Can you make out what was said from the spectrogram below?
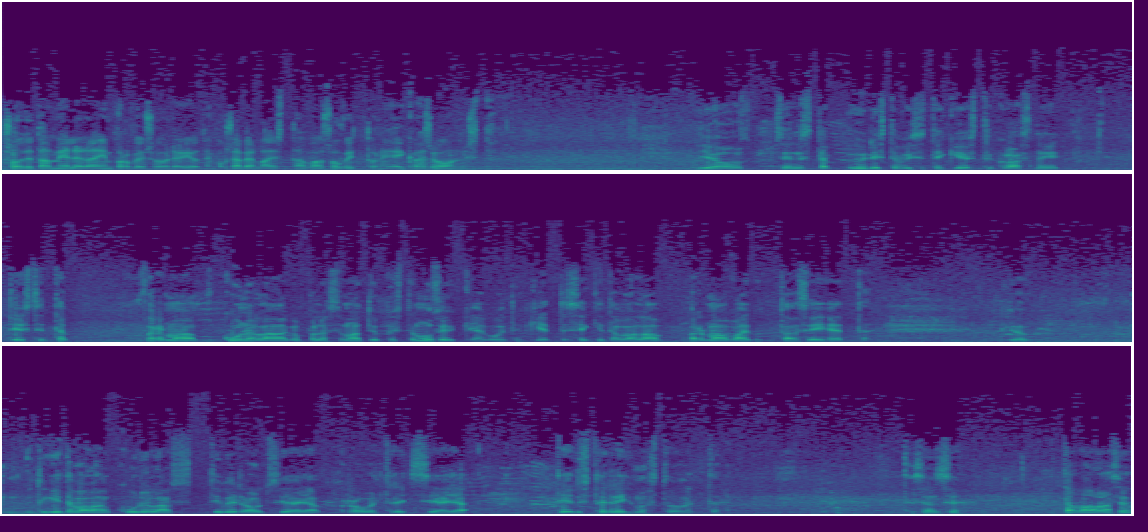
soitetaan mielellään improvisoida, joten kun sävellaista on vaan sovittu, niin eiköhän se onnistu. Joo, sitä yhdistävistä tekijöistä kanssa, niin tietysti että varmaan kuunnellaan aika paljon samantyyppistä musiikkia kuitenkin, että sekin tavallaan varmaan vaikuttaa siihen, että jotenkin tavallaan kuunnellaan Stevie Rhodesia ja Robert Ritsia ja tietysti Rihmastoa, että, että se on se tavallaan se,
